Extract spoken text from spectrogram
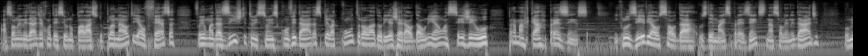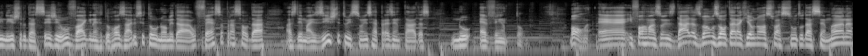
A solenidade aconteceu no Palácio do Planalto e a UFESA foi uma das instituições convidadas pela Controladoria Geral da União, a CGU, para marcar presença. Inclusive, ao saudar os demais presentes na solenidade, o ministro da CGU, Wagner do Rosário, citou o nome da UFESA para saudar as demais instituições representadas no evento. Bom, é, informações dadas, vamos voltar aqui ao nosso assunto da semana,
